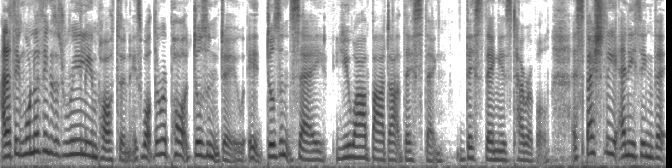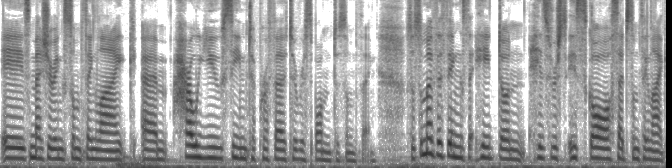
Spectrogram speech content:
And i think one of the things that's really important is what the report doesn't do it doesn't say you are bad at this thing. This thing is terrible. Especially anything that is measuring something like um, how you seem to prefer to respond to something. So some of the things that he'd done his his score said something like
